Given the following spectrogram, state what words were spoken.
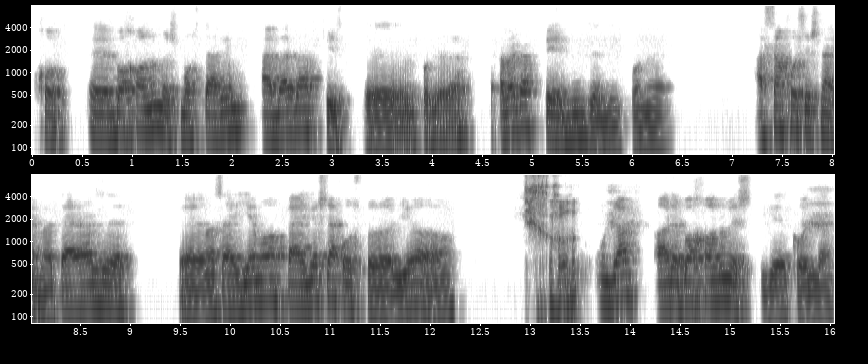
خب با خانومش مستقیم اول رفت چیز اول رفت برلین زندگی کنه. اصلا خوشش نیومد. در عرض مثلا یه ماه برگشت رفت استرالیا. خب. اونجا آره با خانومش دیگه کلا.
